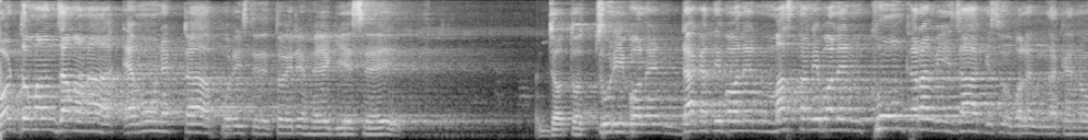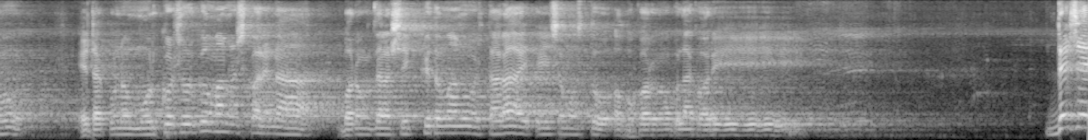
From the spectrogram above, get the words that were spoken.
বর্তমান জামানা এমন একটা পরিস্থিতি তৈরি হয়ে গিয়েছে। যত চুরি বলেন, ডাকাতি বলেন, মাস্তানি বলেন, খুন, খারামি, যা কিছু বলেন না কেন, এটা কোনো মূর্খ সূর্খ মানুষ করে না, বরং যারা শিক্ষিত মানুষ, তারাই এই সমস্ত অপকর্মগুলা করে। দেশে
